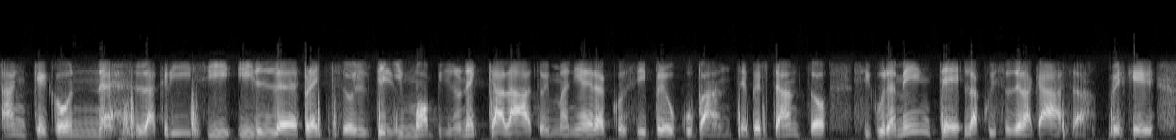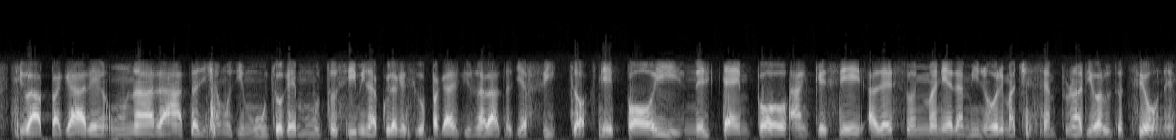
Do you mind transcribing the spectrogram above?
anche con la crisi il prezzo degli immobili non è calato in maniera così preoccupante, pertanto sicuramente l'acquisto della casa perché si va a pagare una rata diciamo di mutuo che è molto simile a quella che si può pagare di una rata di affitto e poi nel tempo anche se adesso in maniera minore ma c'è sempre una rivalutazione.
